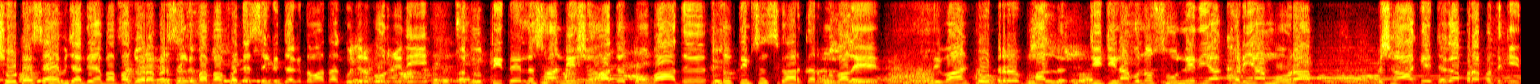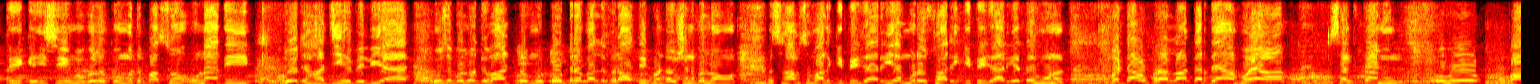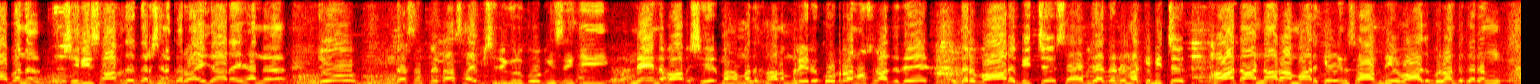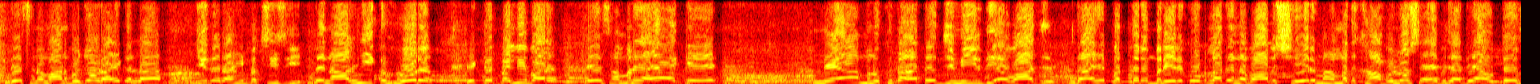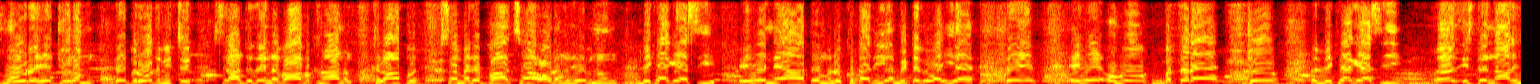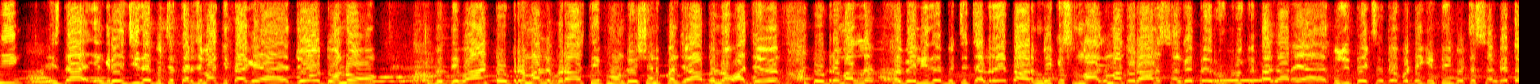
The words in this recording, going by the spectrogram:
ਛੋਟੇ ਸਾਹਿਬਜ਼ਾਦਿਆਂ ਬਾਬਾ ਜੋਰਾਵਰ ਸਿੰਘ, ਬਾਬਾ ਫਤਿਹ ਸਿੰਘ, ਜਗਤ ਮਾਤਾ ਗੁਜਰ ਕੌਰ ਜੀ ਦੀ ਅਦੁੱਤੀ ਤੇ ਲਸਾਨੀ ਸ਼ਹਾਦਤ ਤੋਂ ਬਾਅਦ ਅੰਤਿਮ ਸੰਸਕਾਰ ਕਰਨ ਵਾਲੇ ਦੀਵਾਨ ਟੋਡਰ ਮੱਲ ਜੀ, ਜਿਨ੍ਹਾਂ ਵੱਲੋਂ ਸੋਨੇ ਦੀਆਂ ਖੜੀਆਂ ਮੋਹਰਾਂ ਵਿਛਾ ਕੇ ਜਗ੍ਹਾ ਪ੍ਰਾਪਤ ਕੀਤੀ ਗਈ ਸੀ ਮੁਗਲ ਹਕੂਮਤ ਪਾਸੋਂ। ਉਹਨਾਂ ਦੀ ਜੋ ਜਹਾਜੀ ਹਵੇਲੀ ਹੈ, ਉਸ ਵੱਲੋਂ ਦੀਵਾਨ ਟੋਡਰ ਵੱਲ ਵਿਰਾਸਤੀ ਫਾਊਂਡੇਸ਼ਨ ਵੱਲੋਂ ਸਾਂਭ ਸੰਭਾਲ ਕੀਤੀ ਜਾ ਰਹੀ ਹੈ, ਮੁੜ ਉਸਾਰੀ ਕੀਤੀ ਜਾ ਰਹੀ ਹੈ ਤੇ ਹੁਣ ਵੱਡਾ ਉਪਰਾਲਾ ਕਰਦਿਆਂ ਹੋਇਆ ਸੰਗਤਾਂ ਨੂੰ ਉਹ ਪਾਵਨ ਸ਼੍ਰੀ ਸਾਹਿਬ ਦੇ ਦਰਸ਼ਨ ਕਰਵਾਏ ਜਾ ਰਹੇ ਹਨ, ਜੋ ਦਰਸ਼ਨ ਪਿਤਾ ਸਾਹਿਬ ਸ੍ਰੀ ਗੁਰੂ ਗੋਬਿੰਦ ਸਿੰਘ ਜੀ ਨੇ ਨਵਾਬ ਸ਼ੇਰ ਮੁਹੰਮਦ ਖਾਨ ਮਲੇਰਕੋਟਲਾ ਨੂੰ ਸਰਹੱਦ ਦੇ ਦਰਬਾਰ ਵਿੱਚ, ਸਾਹਿਬਜ਼ਾਦਿਆਂ ਦੇ ਹੱਕ ਵਿੱਚ ਹਾਂ ਦਾ ਨਾਰਾ ਮਾਰ ਕੇ ਇਨਸਾਫ ਦੀ ਆਵਾਜ਼ ਬੁਲੰਦ ਕਰਨ ਦੇ ਸਨਮਾਨ ਵਜੋਂ ਰਾਏ ਕੱਲਾ ਜੀ ਦੇ ਰਾਹੀਂ ਬਖਸ਼ੀ ਸੀ। ਤੇ ਨਾਲ ਹੀ ਇੱਕ ਹੋਰ, ਇੱਕ ਪਹਿਲੀ ਵਾਰ ਇਹ ਸਾਹਮਣੇ ਆਇਆ ਹੈ ਕਿ ਨਿਆਂ ਮਨੁੱਖਤਾ ਅਤੇ ਜ਼ਮੀਰ ਦੀ ਆਵਾਜ਼ ਦਾ ਇਹ ਪੱਤਰ ਮਲੇਰਕੋਟਲਾ ਦੇ ਨਵਾਬ ਸ਼ੇਰ ਮੁਹੰਮਦ ਖਾਨ ਵੱਲੋਂ ਸਾਹਿਬਜ਼ਾਦਿਆਂ ਉੱਤੇ ਹੋ ਰਹੇ ਜ਼ੁਲਮ ਦੇ ਵਿਰੋਧ ਵਿੱਚ ਸਰਹੰਦ ਦੇ ਨਵਾਬ ਖਾਨ ਖਿਲਾਫ ਸਮੇਂ ਦੇ ਬਾਦਸ਼ਾਹ ਔਰੰਗਜ਼ੇਬ ਨੂੰ ਲਿਖਿਆ ਗਿਆ ਸੀ। ਇਹ ਨਿਆਂ ਅਤੇ ਮਨੁੱਖਤਾ ਦੀ ਅਮਿੱਟ ਗਵਾਹੀ ਹੈ ਤੇ ਇਹ ਉਹ ਪੱਤਰ ਹੈ ਜੋ ਲਿਖਿਆ ਗਿਆ ਸੀ। ਇਸ ਦੇ ਨਾਲ ਹੀ ਇਸ ਦਾ ਅੰਗਰੇਜ਼ੀ ਦੇ ਵਿੱਚ ਤਰਜਮਾ ਕੀਤਾ ਗਿਆ ਹੈ, ਜੋ ਦੋਨੋਂ ਦੀਵਾਨ ਟੋਡਰਮਲ ਵਿਰਾਸਤੀ ਫਾਊਂਡੇਸ਼ਨ ਪੰਜਾਬ ਵੱਲੋਂ ਅੱਜ ਟੋਡਰਮਲ ਹਵੇਲੀ ਦੇ ਵਿੱਚ ਚੱਲ ਰਹੇ ਧਾਰਮਿਕ ਸਮਾਗਮਾਂ ਦੌਰਾਨ ਸੰਗਤ ਦੇ ਰੂਬਰੂ ਕੀਤਾ ਜਾ ਰਿਹਾ ਹੈ। ਤੁਸੀਂ ਦੇਖ ਸਕਦੇ ਹੋ ਵੱਡੀ ਗਿਣਤੀ ਵਿੱਚ ਸੰਗਤ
